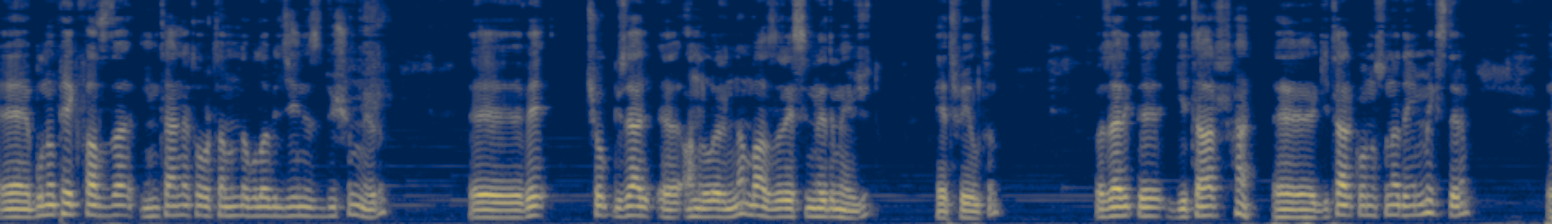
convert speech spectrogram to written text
E, bunu pek fazla internet ortamında bulabileceğinizi düşünmüyorum. E, ve çok güzel e, anılarından bazı resimleri mevcut Hatfield'ın. Özellikle gitar, ha, e, gitar konusuna değinmek isterim. E,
